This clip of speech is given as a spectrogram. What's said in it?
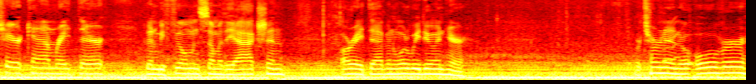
Chair cam right there. Going to be filming some of the action. All right, Devin, what are we doing here? We're turning it over.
